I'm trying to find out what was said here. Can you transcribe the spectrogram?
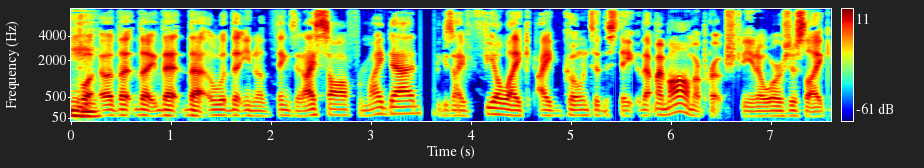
Mhm. but uh, the, the, that that with you know the things that I saw from my dad because I feel like I go into the state that my mom approached, you know, where it's just like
